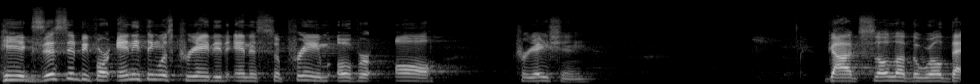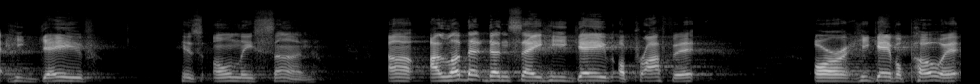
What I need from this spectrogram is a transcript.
He existed before anything was created and is supreme over all creation. God so loved the world that he gave his only son. Uh, I love that it doesn't say he gave a prophet or he gave a poet,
